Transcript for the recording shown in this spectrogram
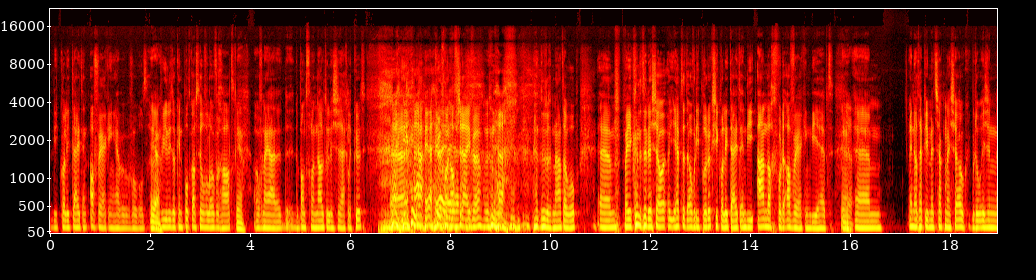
die kwaliteit en afwerking hebben, bijvoorbeeld. Daar Ja. hebben jullie het ook in de podcast heel veel over gehad. Ja. Over, nou ja, de, de band van een Nautilus is eigenlijk kut. Eh, kun je gewoon afschrijven. Doe er het NATO op. Ehm, maar je kunt het er dus zo, je hebt het over die productiekwaliteit en die aandacht voor de afwerking die je hebt. Ja. Ja. Ehm, en dat heb je met zakmessen ook. Ik bedoel, is een,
